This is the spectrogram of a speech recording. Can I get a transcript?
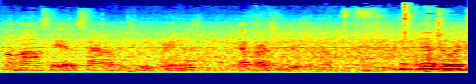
my mom said the sound of the truth brings that person just Yeah, George.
